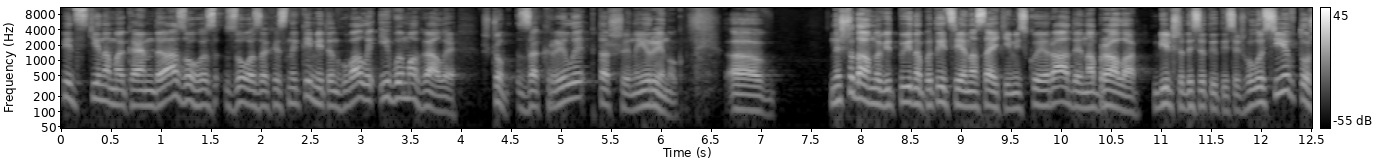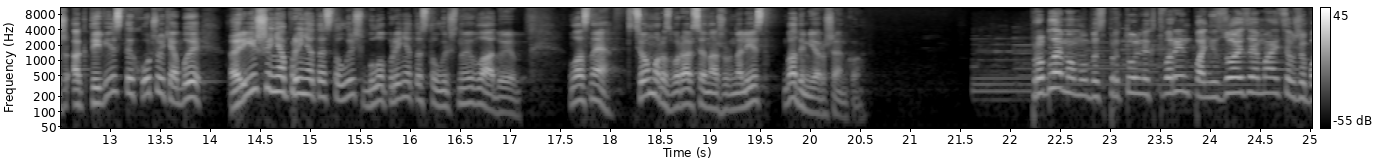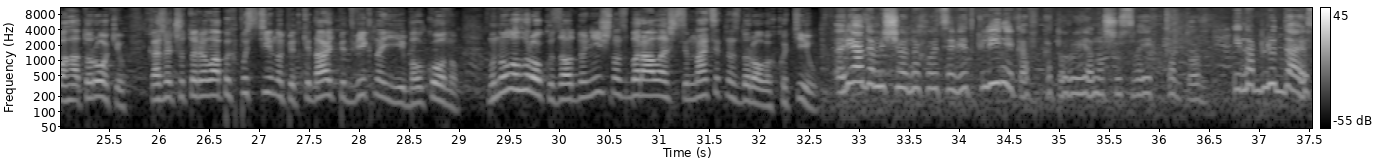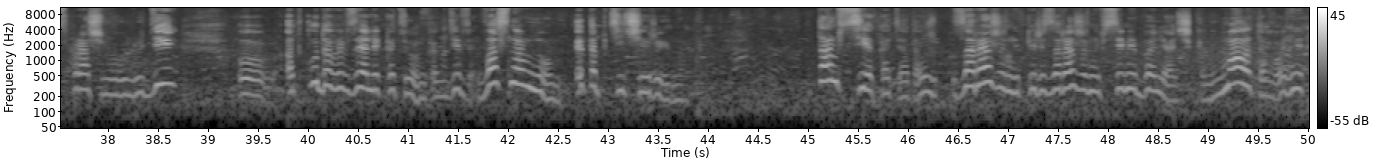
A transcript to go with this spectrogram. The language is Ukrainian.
Під стінами КМДА зооз- зоозахисники мітингували і вимагали, щоб закрили пташиний ринок. Е, Нещодавно відповідна петиція на сайті міської ради набрала більше 10 тисяч голосів. Тож активісти хочуть, аби рішення прийняте столич було прийнято столичною владою. Власне, в цьому розбирався наш журналіст Вадим Ярошенко. Проблемами безпритульних тварин пані Зоя займається вже багато років. Каже, чотирилапих постійно підкидають під вікна її балкону. Минулого року за одну ніч назбирала аж 17 нездорових котів. Рядом еще находится ветклиника, в которую я ношу своих котов. И наблюдаю, спрашиваю у людей, о, откуда вы взяли котенка, где взяли. В основном это птичий рынок. Там все котята уже заражены, перезаражены всеми болячками. Мало того, они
